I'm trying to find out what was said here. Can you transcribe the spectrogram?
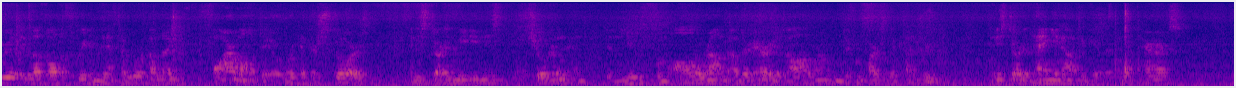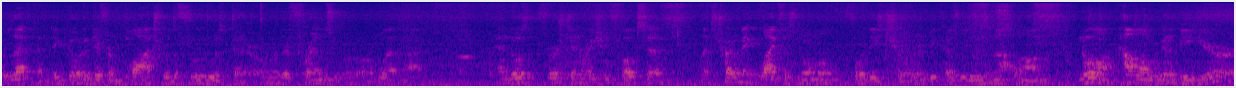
really loved all the freedom. They didn't have to work on the farm all day or work at their stores. And he started meeting these children and, youth from all around other areas, all around from different parts of the country. And he started hanging out together. And the parents would let them. They'd go to different blocks where the food was better or where their friends were or whatnot. And those first generation folks said, let's try to make life as normal for these children because we do not long, know how long we're gonna be here or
